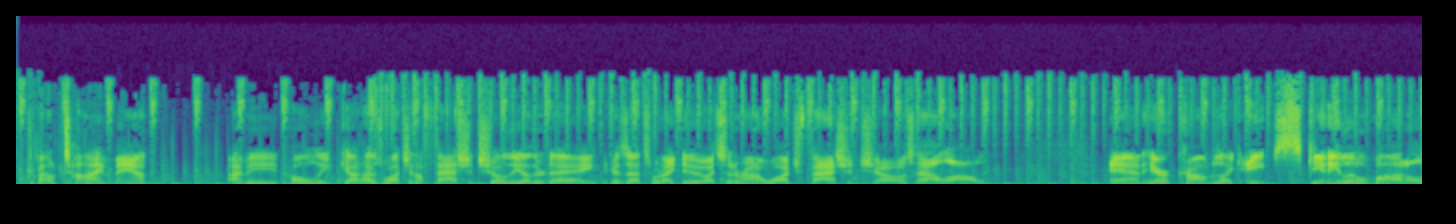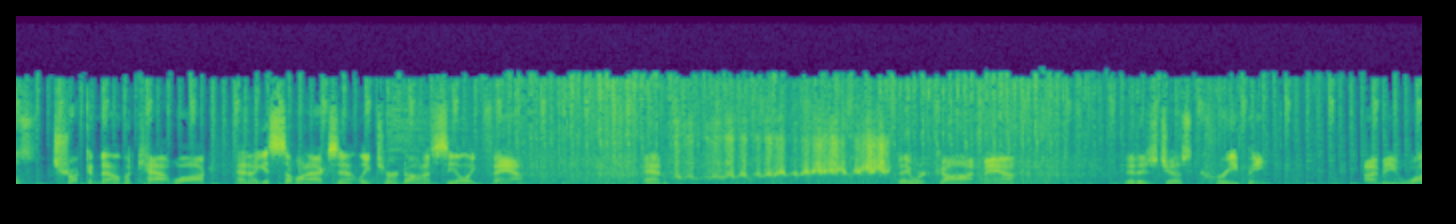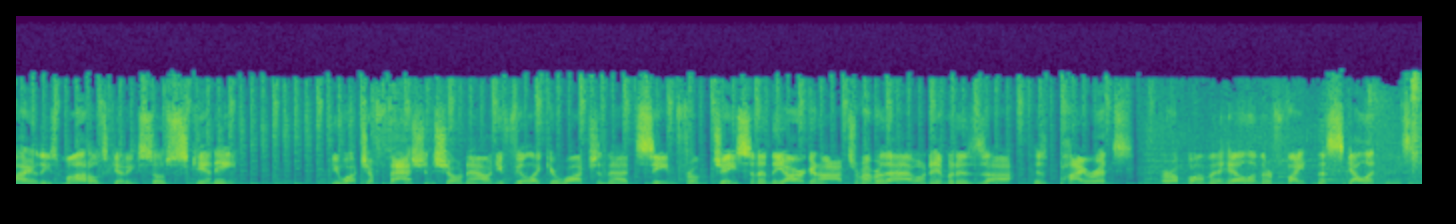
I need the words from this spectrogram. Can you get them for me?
It's about time, man. I mean, holy God. I was watching a fashion show the other day because that's what I do. I sit around and watch fashion shows. Hello. And here comes like eight skinny little models trucking down the catwalk, and I guess someone accidentally turned on a ceiling fan. And they were gone, man. It is just creepy. I mean, why are these models getting so skinny? You watch a fashion show now and you feel like you're watching that scene from Jason and the Argonauts. Remember that when him and his uh, his pirates are up on the hill and they're fighting the skeletons?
